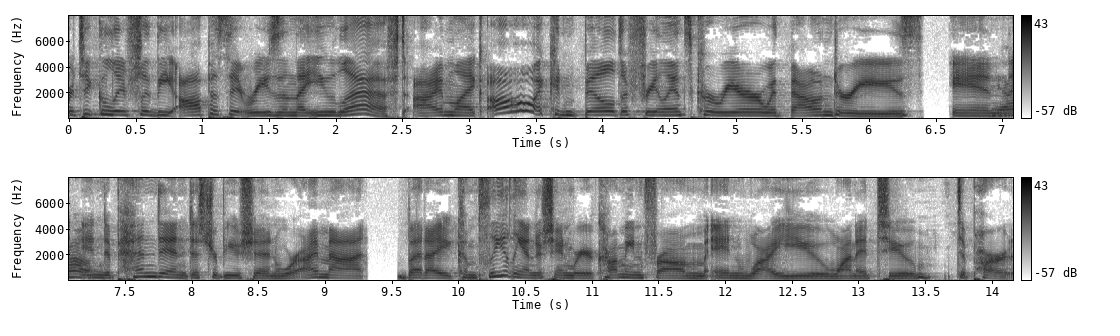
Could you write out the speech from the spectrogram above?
particularly for the opposite reason that you left. I'm like, oh, I can build a freelance career with boundaries in yeah. independent distribution where I'm at. But I completely understand where you're coming from and why you wanted to depart.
